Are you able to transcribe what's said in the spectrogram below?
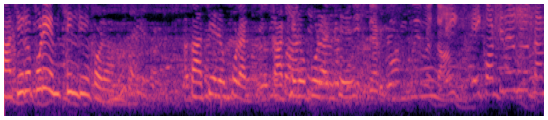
কাঁচের ওপরে এমসিল দিয়ে করা। কাঁচের ওপর আছে কাঠের ওপর আছে। এই এই কন্টেনারগুলোর দাম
